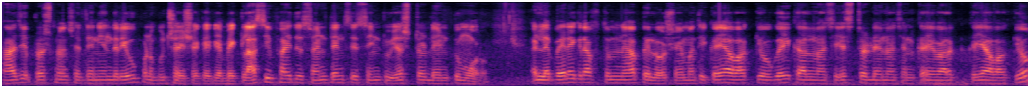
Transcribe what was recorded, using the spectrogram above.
આ જે પ્રશ્ન છે તેની અંદર એવું પણ પૂછાઈ શકે કે ભાઈ classify the sentences into yesterday and tomorrow એટલે પેરેગ્રાફ તમને આપેલો છે, એમાંથી કયા વાક્યો ગઈકાલના છે યસ્ટરડેના છે અને કયા કયા વાક્યો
